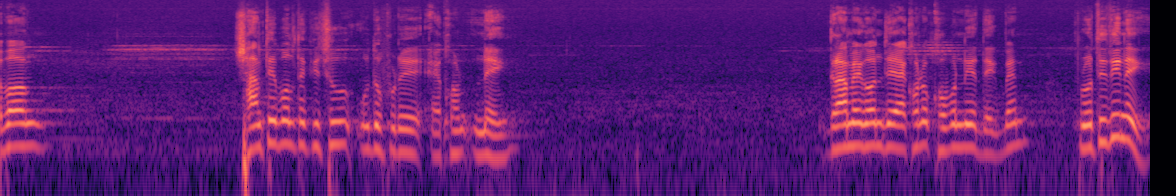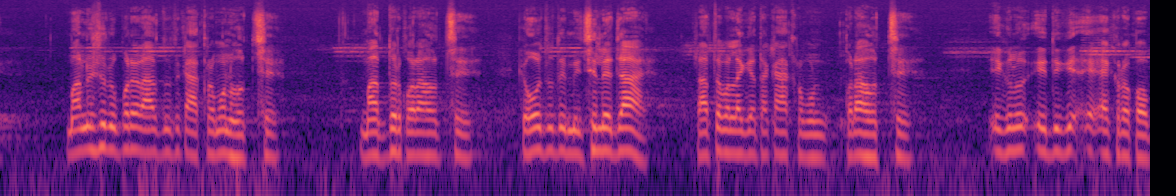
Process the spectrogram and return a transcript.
এবং শান্তি বলতে কিছু উদয়পুরে এখন নেই। গ্রামে গঞ্জে এখনও খবর নিয়ে দেখবেন, প্রতিদিনই মানুষের উপরে রাজনৈতিক আক্রমণ হচ্ছে, মারধর করা হচ্ছে, কেউ যদি মিছিলে যায়, রাতেবেলা গিয়ে তাকে আক্রমণ করা হচ্ছে, এগুলো এদিকে একরকম।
